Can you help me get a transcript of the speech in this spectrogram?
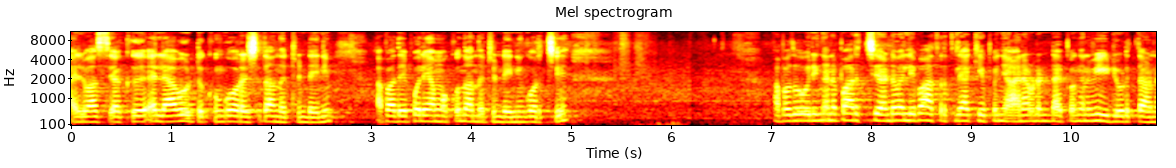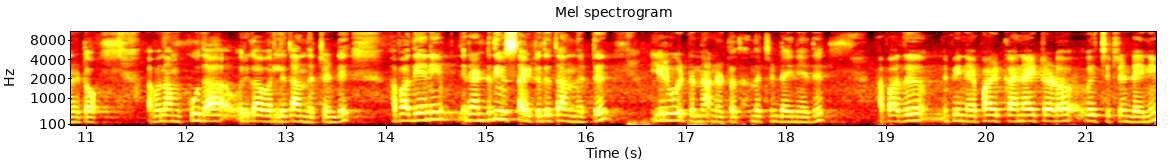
അയൽവാസിയാക്ക് എല്ലാ വീട്ടിലും കുറേശ്ശെ തന്നിട്ടുണ്ടേനും അപ്പോൾ അതേപോലെ നമുക്കും തന്നിട്ടുണ്ട് ഇനിയും കുറച്ച്. അപ്പോൾ അത് ഓരിങ്ങനെ പറിച്ചാണ്ട് വലിയ പാത്രത്തിലാക്കിയപ്പോൾ ഞാൻ അവിടെ ഉണ്ടായപ്പോൾ അങ്ങനെ വീഡിയോ എടുത്താണ് കേട്ടോ. അപ്പോൾ നമുക്കും ഇതാ ഒരു കവറിൽ തന്നിട്ടുണ്ട്. അപ്പോൾ അത് ഞാൻ രണ്ട് ദിവസമായിട്ട് ഇത് തന്നിട്ട് ഈ ഒരു വീട്ടിൽ നിന്നാണ് കേട്ടോ തന്നിട്ടുണ്ടായിനത് അപ്പോൾ അത് പിന്നെ പഴുക്കാനായിട്ട് അവിടെ വെച്ചിട്ടുണ്ടായിനി.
